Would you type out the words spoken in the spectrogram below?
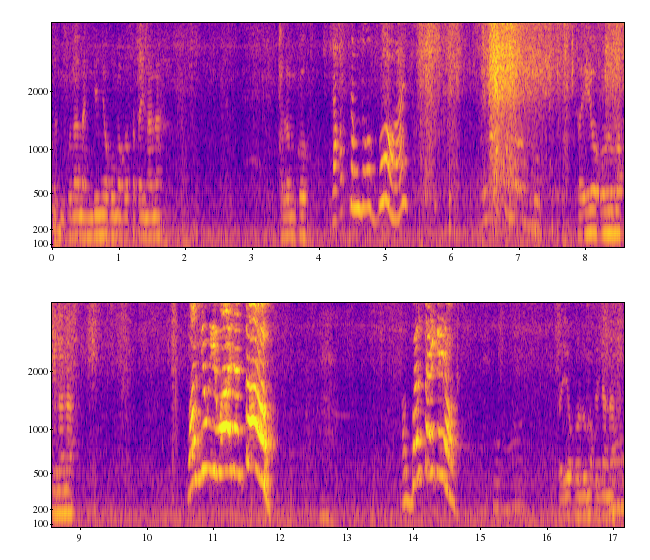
Sabi ko na na, hindi niyo ako mapapatay nana. Alam ko, Lakas ng loob mo, ha? Lakas ng loob mo. sa iyo ako lumaki nana. Huwag niyong iwanan to! Magbantay kayo! Sa iyo ako lumaki. Alam ko.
